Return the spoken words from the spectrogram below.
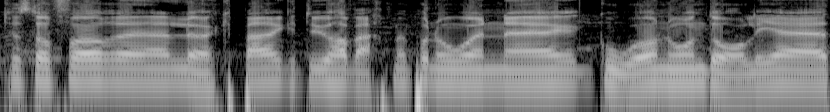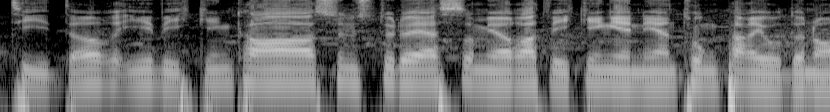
Kristoffer eh, Løkberg, du har vært med på noen eh, gode og noen dårlige tider i Viking. Hva syns du det er som gjør at Viking er inne i en tung periode nå?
